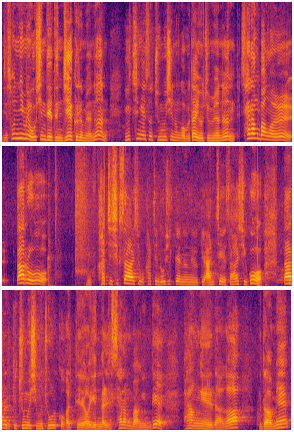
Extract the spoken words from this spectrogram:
이제 손님이 오신다든지 그러면은 2층에서 주무시는 것보다 요즘에는 사랑방을 따로 같이 식사하시고 같이 노실 때는 이렇게 안채해서 하시고 따로 이렇게 주무시면 좋을 것 같아요. 옛날 사랑방인데 방에다가 그 다음에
